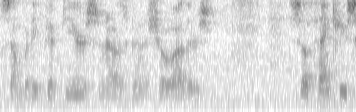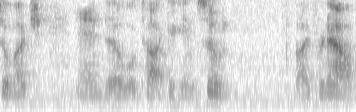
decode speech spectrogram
somebody 50 years from now is going to show others. So thank you so much, and uh, we'll talk again soon. Bye for now.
